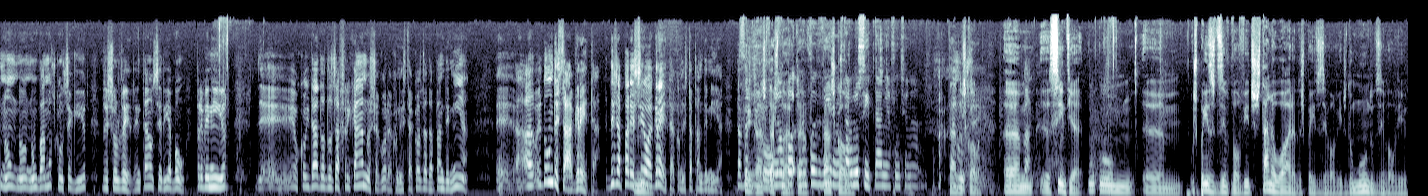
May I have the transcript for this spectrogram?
não, não, não vamos conseguir resolver. Então seria bom prevenir. Eh, o cuidado dos africanos agora com esta coisa da pandemia eh, onde está a Greta? Desapareceu hum. a Greta com esta pandemia. Talvez Foi, ficou... não, po não pode vir, não está o Lusitânia a funcionar. Está na escola. Um, Cíntia, um, um, os países desenvolvidos, está na hora dos países desenvolvidos, do mundo desenvolvido,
